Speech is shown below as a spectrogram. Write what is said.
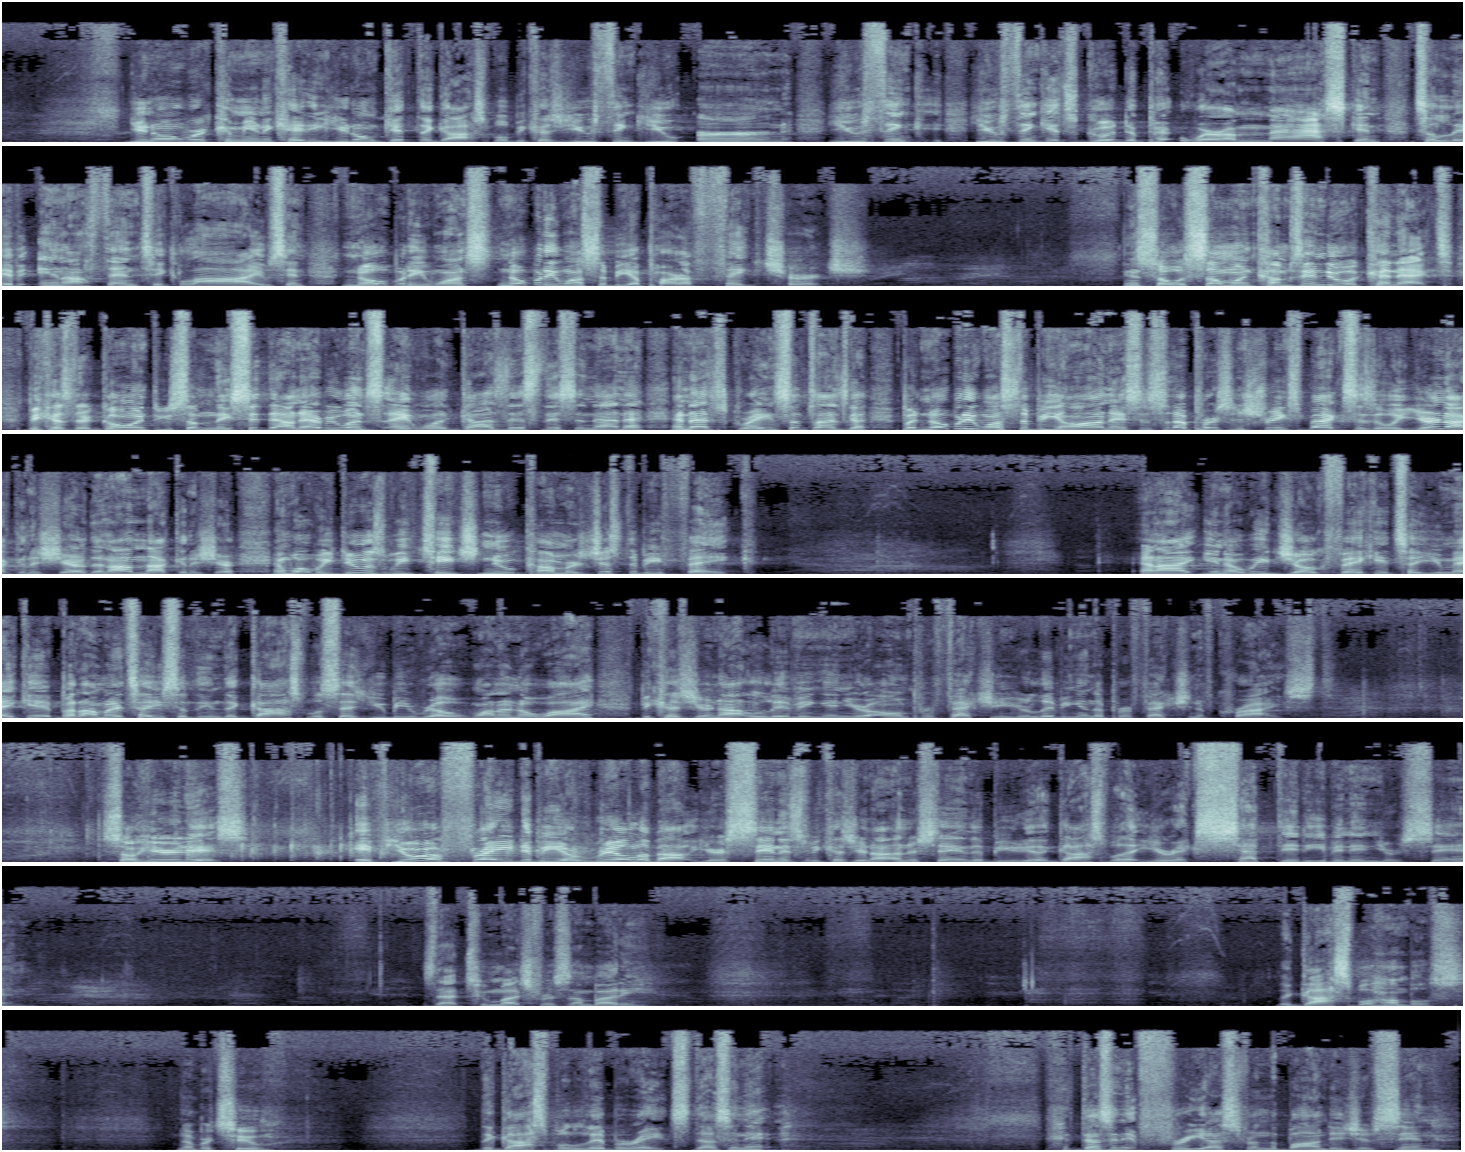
You know we're communicating? You don't get the gospel because you think you earn. You think, you think it's good to wear a mask and to live inauthentic lives. And nobody wants, nobody wants to be a part of fake church. And so if someone comes into a connect because they're going through something, they sit down, everyone's saying, well, God's this, this, and that, and, that. and that's great. And sometimes God, but nobody wants to be honest. And so that person shrinks back and says, well, you're not going to share, then I'm not going to share. And what we do is we teach newcomers just to be fake. And I, you know, we joke fake it till you make it, but I'm going to tell you something. The gospel says you be real. Want to know why? Because you're not living in your own perfection. You're living in the perfection of Christ. So here it is if you're afraid to be a real about your sin, it's because you're not understanding the beauty of the gospel, that you're accepted even in your sin. Is that too much for somebody? The gospel humbles. Number two, the gospel liberates, doesn't it? Doesn't it free us from the bondage of sin?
